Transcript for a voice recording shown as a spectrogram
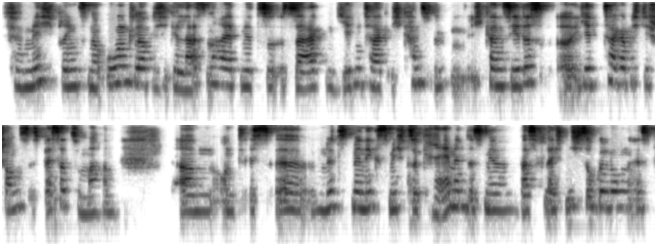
für mich bringt es eine unglaubliche Gelassenheit, mir zu sagen, jeden Tag, ich kann es üben. Ich kann es jedes, äh, jeden Tag habe ich die Chance, es besser zu machen. Ähm, und es äh, nützt mir nichts, mich zu grämen, dass mir was vielleicht nicht so gelungen ist,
